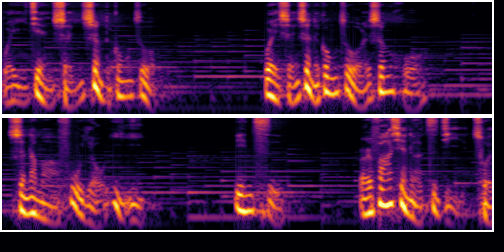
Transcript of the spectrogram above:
为一件神圣的工作，为神圣的工作而生活，是那么富有意义。因此，而发现了自己存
